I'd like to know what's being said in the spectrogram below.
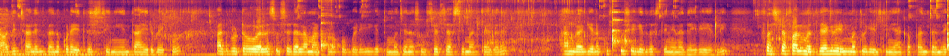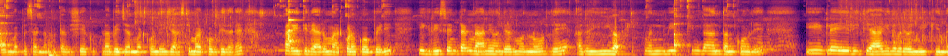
ಯಾವುದೇ ಚಾಲೆಂಜ್ ಬಂದು ಕೂಡ ಎದುರಿಸ್ತೀನಿ ಅಂತ ಇರಬೇಕು. ಅದು ಬಿಟ್ಟು ಎಲ್ಲ ಸೂಸೈಡ್ ಎಲ್ಲ ಮಾಡ್ಕೊಳಕ್ಕೆ ಹೋಗಬೇಡಿ. ಈಗ ತುಂಬ ಜನ ಸೂಸೈಡ್ ಜಾಸ್ತಿ ಮಾಡ್ತಾ ಇದ್ದಾರೆ ಹಂಗಾಗಿ ಎಲ್ಲ ಖುಷಿ ಖುಷಿಯಾಗಿ ಎದುರಿಸ್ತೀನಿ ಅನ್ನೋ ಧೈರ್ಯ ಇರಲಿ. ಫಸ್ಟ್ ಆಫ್ ಆಲ್ ಮದುವೆ ಆಗಿರೋ ಹೆಣ್ಮಕ್ಳಿಗೆ ಹೇಳ್ತೀನಿ. ಯಾಕಪ್ಪ ಅಂತಂದರೆ ಹೆಣ್ಮಕ್ಳು ಸಣ್ಣ ಪುಟ್ಟ ವಿಷಯಕ್ಕೂ ಕೂಡ ಬೇಜಾರು ಮಾಡ್ಕೊಂಡು ಈಗ ಜಾಸ್ತಿ ಮಾಡ್ಕೊಬಿಟ್ಟಿದ್ದಾರೆ. ಆ ರೀತಿಯಲ್ಲಿ ಯಾರೂ ಮಾಡ್ಕೊಳಕ್ಕೆ ಹೋಗಬೇಡಿ. ಈಗ ರೀಸೆಂಟಾಗಿ ನಾನೇ ಒಂದು ಎರಡು ಮೂರು ನೋಡಿದೆ. ಅದು ಈಗ ಒಂದು ವೀಕಿಂದ ಅಂತ ಅಂದ್ಕೊಳ್ಳಿ ಈಗಲೇ ಈ ರೀತಿ ಆಗಿದೆ ಬರೀ ಒಂದು ವೀಕಿಂದ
